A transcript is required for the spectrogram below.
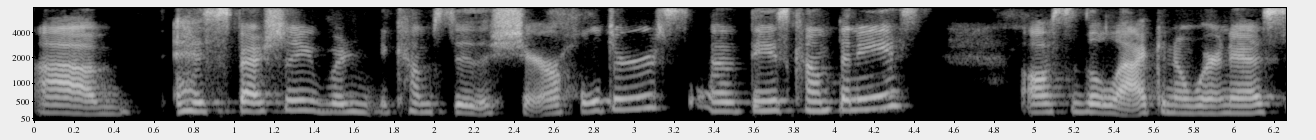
um, especially when it comes to the shareholders of these companies also the lack in awareness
